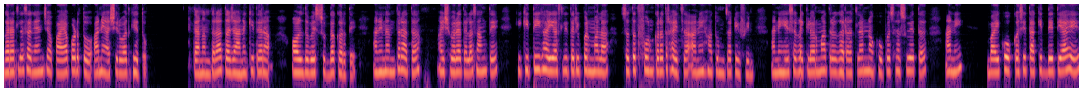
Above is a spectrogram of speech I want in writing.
घरातल्या सगळ्यांच्या पाया पडतो आणि आशीर्वाद घेतो. त्यानंतर आता जानकी त्याला ऑल द बेस्ट सुद्धा करते. आणि नंतर आता ऐश्वर्या त्याला सांगते की किती घाई असली तरी पण मला सतत फोन करत राहायचा आणि हा तुमचा टिफिन आणि हे सगळं ऐकल्यावर मात्र घरातल्यांना खूपच हसू येतं आणि बायको कशी ताकीद देते आहे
